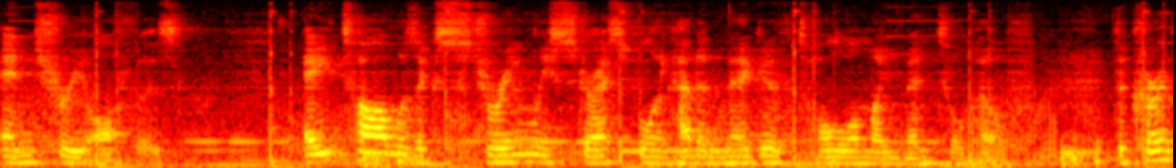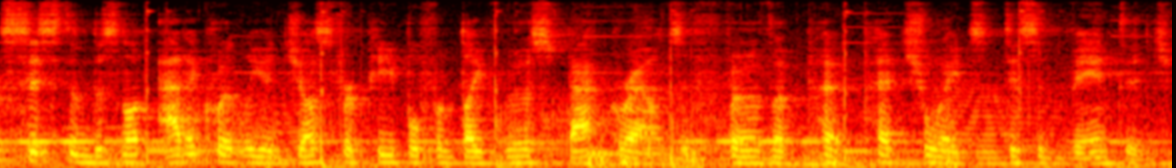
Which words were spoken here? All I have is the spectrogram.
entry offers. ATAR was extremely stressful and had a negative toll on my mental health. The current system does not adequately adjust for people from diverse backgrounds and further perpetuates disadvantage.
